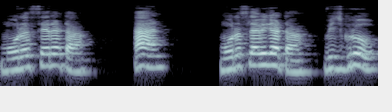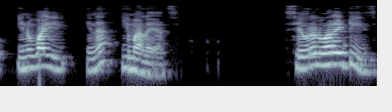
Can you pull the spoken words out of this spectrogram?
Morus serrata, and Morus laevigata, which grow in a wild in the Himalayas. Several varieties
